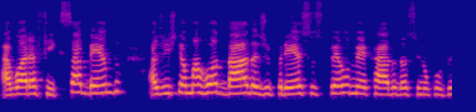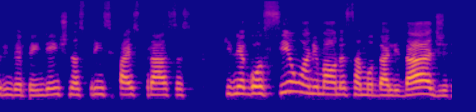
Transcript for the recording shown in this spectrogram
agora fique sabendo. A gente tem uma rodada de preços pelo mercado da sinocultura independente nas principais praças que negociam o animal nessa modalidade.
